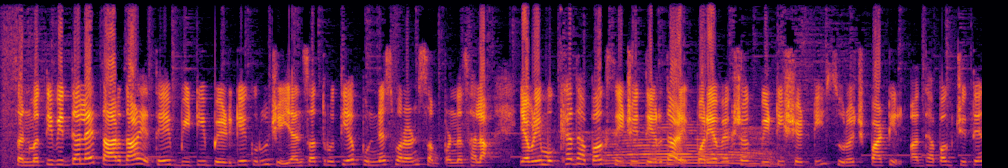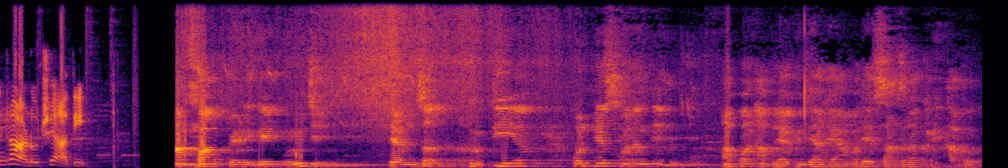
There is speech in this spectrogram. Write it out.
सन्मती विद्यालय तारदाळ येथे बी टी बेडगे गुरुजी यांचा तृतीय पुण्यस्मरण संपन्न झाला. यावेळी मुख्याध्यापक सी जी तेरदाळे पर्यवेक्षक बी टी शेट्टी सूरज पाटील अध्यापक जितेंद्र आणुजे आदी. बेडगे गुरुजी यांचं तृतीय पुण्यस्मरण दिन आपण आपल्या विद्यालयामध्ये साजरा करीत आहोत.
